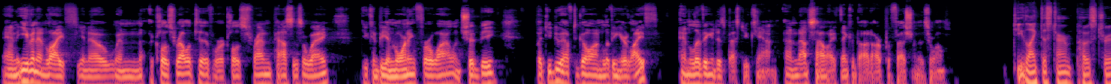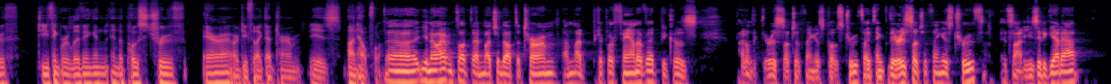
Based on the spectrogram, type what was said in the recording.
And even in life, you know, when a close relative or a close friend passes away, you can be in mourning for a while and should be but you do have to go on living your life and living it as best you can. And that's how I think about our profession as well. Do you like this term post truth? Do you think we're living in, in the post truth era, or do you feel like that term is unhelpful? Uh, you know, I haven't thought that much about the term. I'm not a particular fan of it because I don't think there is such a thing as post truth. I think there is such a thing as truth. It's not easy to get at.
